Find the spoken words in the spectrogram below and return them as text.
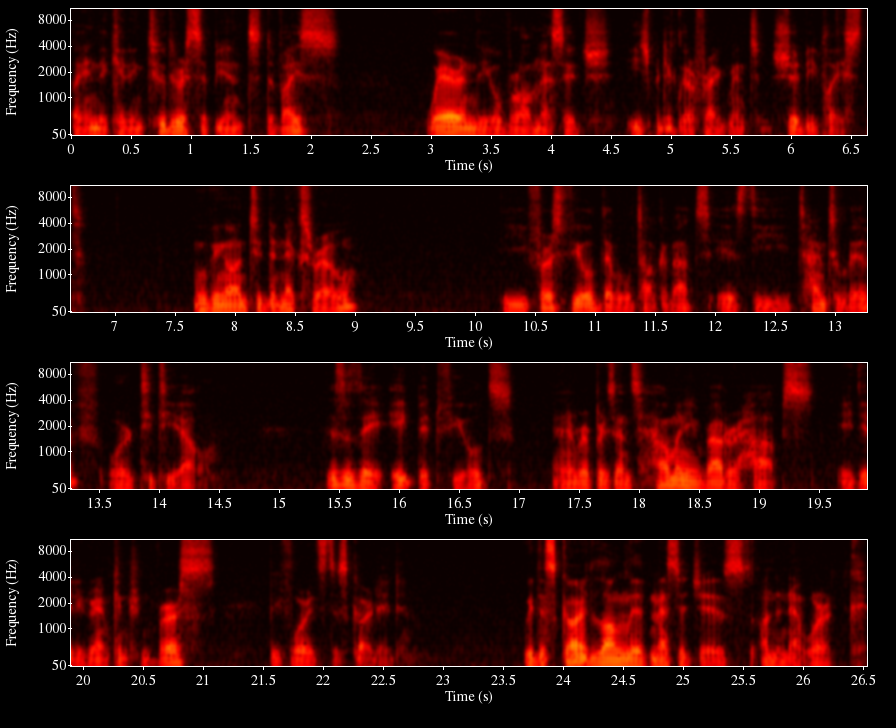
by indicating to the recipient's device where in the overall message each particular fragment should be placed. Moving on to the next row, the first field that we'll talk about is the time to live, or TTL. This is a 8-bit field, and it represents how many router hops a datagram can traverse before it's discarded. We discard long-lived messages on the network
